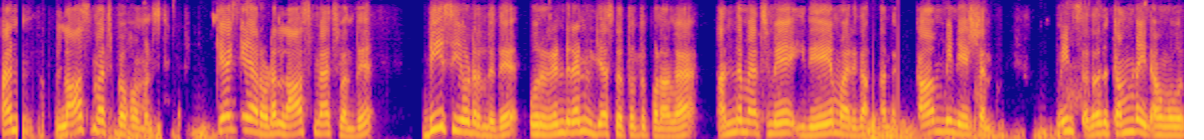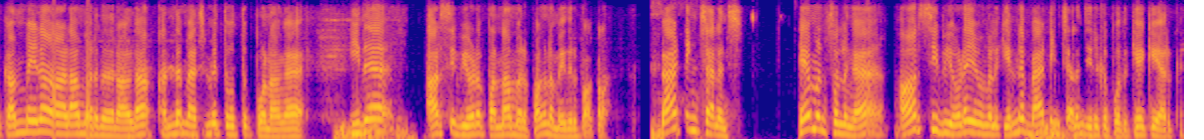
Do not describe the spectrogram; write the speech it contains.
அண்ட் லாஸ்ட் மேட்ச் பெர்ஃபார்மன்ஸ் கேகேஆரோட லாஸ்ட் மேட்ச் வந்து டிசியோட இருந்தது. ஒரு ரெண்டு ரன் வித்தியாசத்துல தோத்து போனாங்க. அந்த மேட்சுமே இதே மாதிரி தான் அந்த காம்பினேஷன் மீன்ஸ் அதாவது கம்பைன் அவங்க ஒரு கம்பைனா ஆடாம இருந்ததுனால தான் அந்த மேட்சுமே தோத்து போனாங்க. இத ஆர்சிபியோட பண்ணாம இருப்பாங்க. நம்ம எதிர்பார்க்கலாம். பேட்டிங் சேலஞ்ச் ஹேமன் சொல்லுங்க. ஆர்சிபியோட இவங்களுக்கு என்ன பேட்டிங் சேலஞ்ச் இருக்க போகுது? கேகேஆருக்கு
